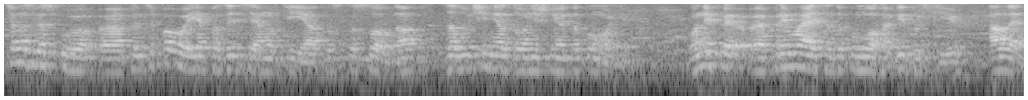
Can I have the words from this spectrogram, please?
В цьому зв'язку е, принциповою є позиція муфтіяту стосовно залучення зовнішньої допомоги. Вони е, приймається допомога від усіх, але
